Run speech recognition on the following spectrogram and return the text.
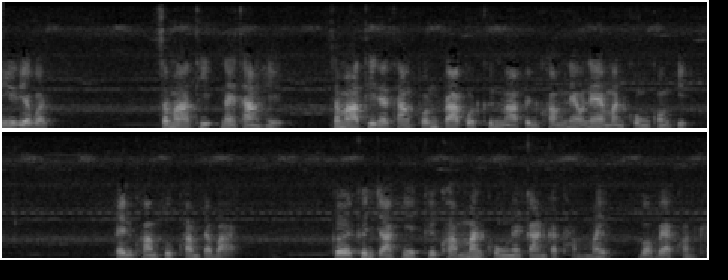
นี่เรียกว่า สมาธิในทางเหตุ สมาธิในทางผลปรากฏขึ้นมาเป็นความแน่วแน่มั่นคงของจิต เป็นความสุขความสบาย เกิดขึ้นจากเหตุคือความมั่นคงในการกระทำไม่บอกแวกคอนแคล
